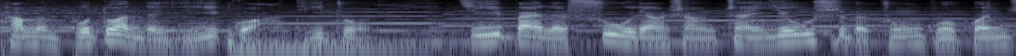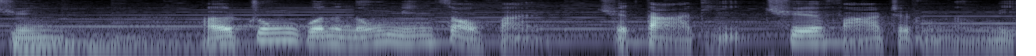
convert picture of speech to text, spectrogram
他们不断地以寡敌众，击败了数量上占优势的中国官军，而中国的农民造反却大抵缺乏这种能力。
